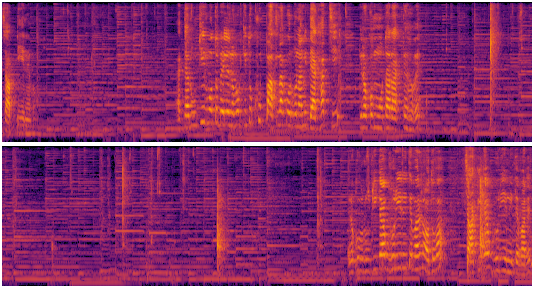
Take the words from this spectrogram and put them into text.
চাপ দিয়ে নেব। একটা রুটির মতো বেলে নেব, কিন্তু খুব পাতলা করব না, আমি দেখাচ্ছি। কীরকম মোটা রাখতে হবে? এরকম রুটিটাও ঘুরিয়ে নিতে পারেন অথবা চাকিটাও ঘুরিয়ে নিতে পারেন।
